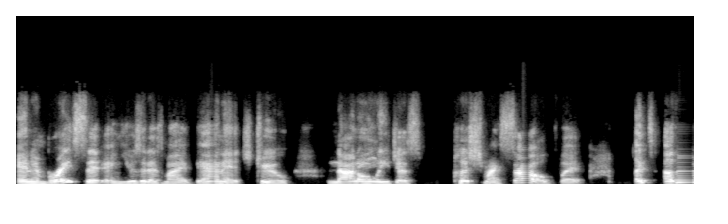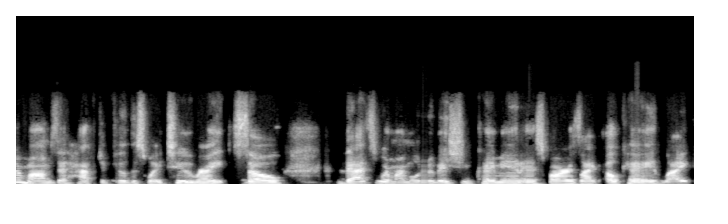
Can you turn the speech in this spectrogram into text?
and embrace it and use it as my advantage to not only just push myself, but it's other moms that have to feel this way too, right? So that's where my motivation came in as far as like, okay, like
